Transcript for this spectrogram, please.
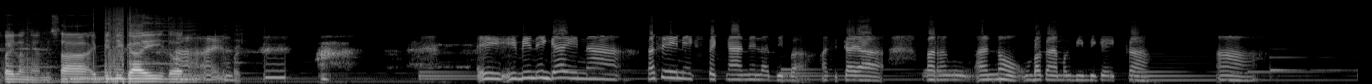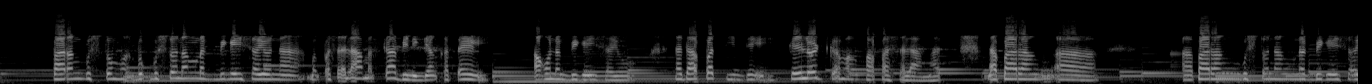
Okay lang yan. Sa ibinigay doon. Ah, ayun. Eh, ibinigay na kasi ini-expect nga nila, 'di ba? Kasi kaya parang ano, kumbaga magbibigay ka. Ah. Parang gusto mo gusto nang nagbigay sa na magpasalamat ka, binigyan ka te. Ako nagbigay sa na dapat hindi eh. Kay Lord ka magpapasalamat. Na parang ah, ah, parang gusto nang nagbigay sa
